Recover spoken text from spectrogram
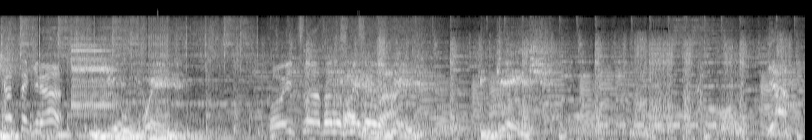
かってきな.こいつは楽しめそうだ Yeah!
